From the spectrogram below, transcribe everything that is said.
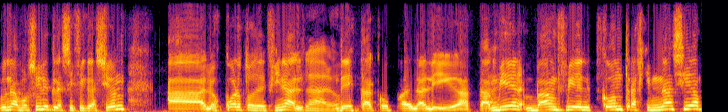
una posible clasificación a los cuartos de final de esta Copa de la Liga. También Banfield contra Gimnasia,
